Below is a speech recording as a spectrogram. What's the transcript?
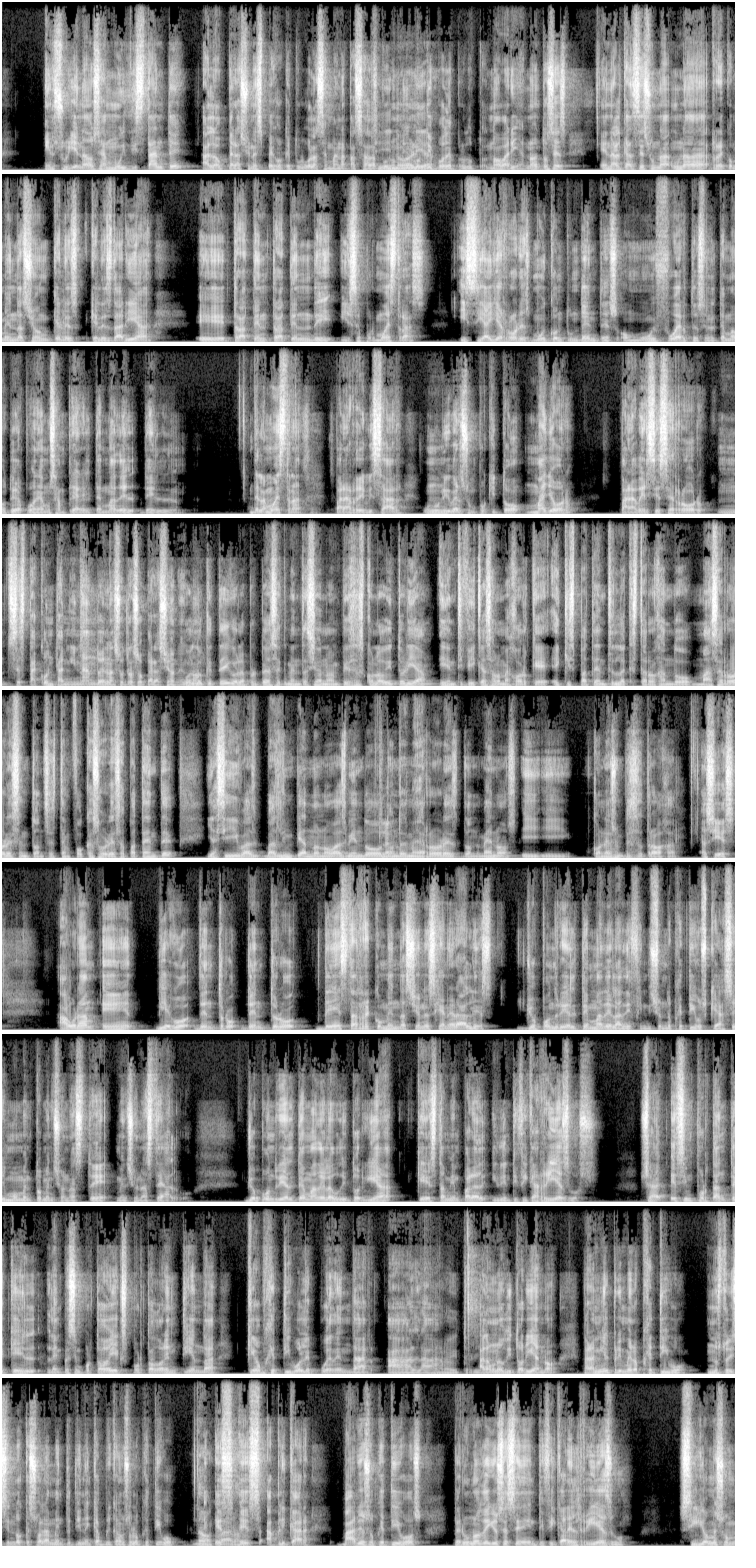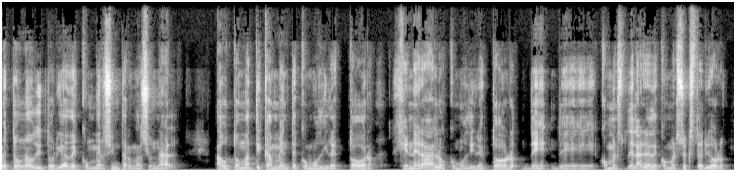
en su llenado sea muy distante a la operación espejo que tuvo la semana pasada por un mismo tipo de producto. No varía, ¿no? Entonces, en alcance es una, una recomendación que les, que les daría. Eh, traten, traten de irse por muestras y si hay errores muy contundentes o muy fuertes en el tema de auditoría, podríamos ampliar el tema del, del de la muestra para revisar un universo un poquito mayor para ver si ese error mm, se está contaminando en las otras operaciones. Pues lo que te digo, la propia segmentación, ¿no? Empiezas con la auditoría, identificas a lo mejor que X patente es la que está arrojando más errores, entonces te enfocas sobre esa patente y así vas, vas limpiando, ¿no? Vas viendo dónde hay más errores, dónde menos y con eso empiezas a trabajar. Así es. Ahora, eh, Diego, dentro, dentro de estas recomendaciones generales, yo pondría el tema de la definición de objetivos, que hace un momento mencionaste, mencionaste algo. Yo pondría el tema de la auditoría, que es también para identificar riesgos. O sea, es importante que la empresa importadora y exportadora entienda qué objetivo le pueden dar a la, a la una auditoría, ¿no? Para mí el primer objetivo no estoy diciendo que solamente tienen que aplicar un solo objetivo. No, es, es aplicar varios objetivos, pero uno de ellos es identificar el riesgo. Si yo me someto a una auditoría de comercio internacional, automáticamente como director general o como director de, de comercio, del área de comercio exterior,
